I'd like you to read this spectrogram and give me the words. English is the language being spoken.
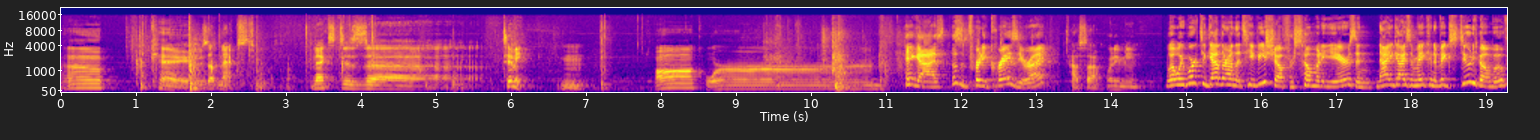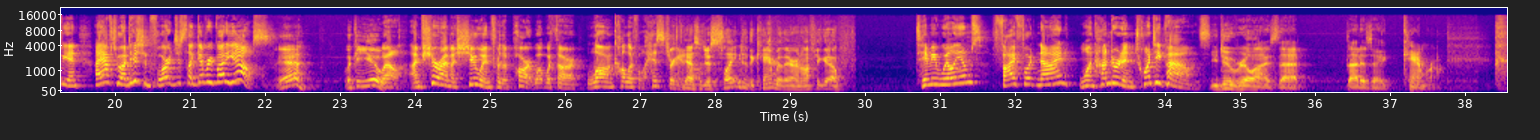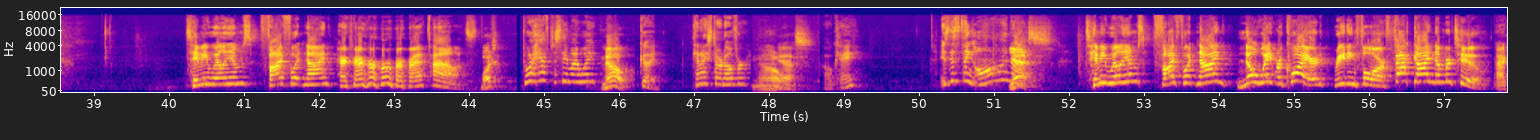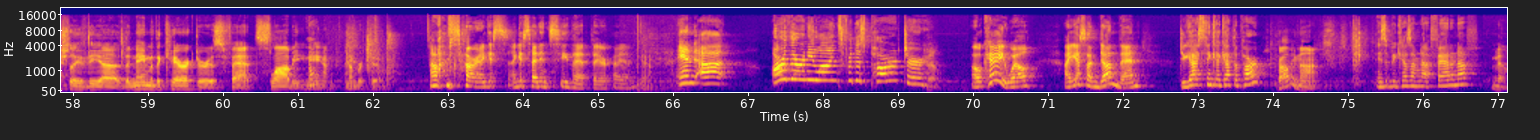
Okay, who's up next? Next is uh, Timmy. Awkward. Hey guys, this is pretty crazy, right? How so? What do you mean? Well, we worked together on the TV show for so many years, and now you guys are making a big studio movie, and I have to audition for it just like everybody else. Yeah. Look at you. Well, I'm sure I'm a shoo in for the part, what with our long, colorful history. and Yeah, all. so just slate into the camera there and off you go. Timmy Williams, five foot nine, 120 pounds. You do realize that that is a camera. Timmy Williams, five foot nine, pounds. what? Do I have to say my weight? No. Good. Can I start over? No. Yes. Okay. Is this thing on? Yes. Timmy Williams, five foot nine, no weight required, reading for Fat Guy number two. Actually, the uh, the name of the character is Fat Slobby Man Number Two. Oh, I'm sorry. I guess I guess I didn't see that there. I, uh, Yeah. And uh, are there any lines for this part or? No. Okay, well, I guess I'm done then. Do you guys think I got the part? Probably not. Is it because I'm not fat enough? No.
